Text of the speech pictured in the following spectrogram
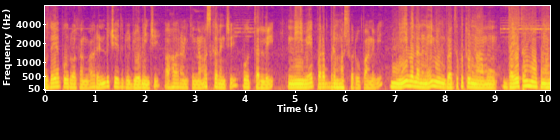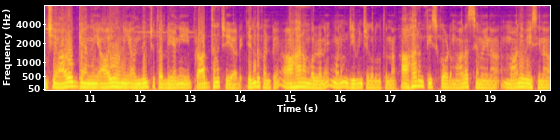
హృదయపూర్వకంగా రెండు చేతులు జోడించి ఆహారానికి నమస్కరించి ఓ తల్లి నీవే పరబ్రహ్మ స్వరూపానివి. నీ వలననే మేము బ్రతుకుతున్నాము. దయతో మాకు మంచి ఆరోగ్యాన్ని ఆయువుని అందించు తల్లి అని ప్రార్థన చేయాలి. ఎందుకంటే ఆహారం వల్లనే మనం జీవించగలుగుతున్నాం. ఆహారం తీసుకోవడం ఆలస్యమైన మానివేసిన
